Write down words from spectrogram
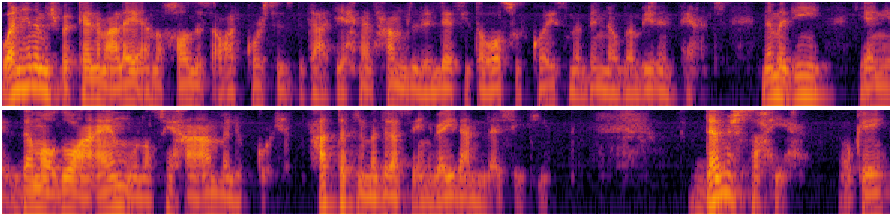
وأنا هنا مش بتكلم عليا أنا خالص أو على الكورسز بتاعتي. إحنا الحمد لله في تواصل كويس ما بيننا وما بين ال parents إنما دي يعني ده موضوع عام ونصيحة عامة للكل حتى في المدرسة يعني بعيد عن ال SAT ده مش صحيح أوكي؟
